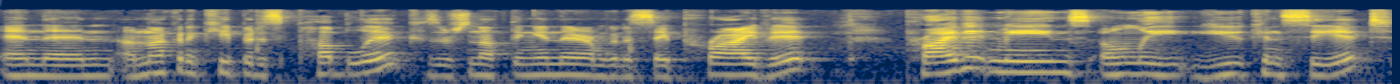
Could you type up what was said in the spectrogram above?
And then I'm not going to keep it as public because there's nothing in there. I'm going to say private. Private means only you can see it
